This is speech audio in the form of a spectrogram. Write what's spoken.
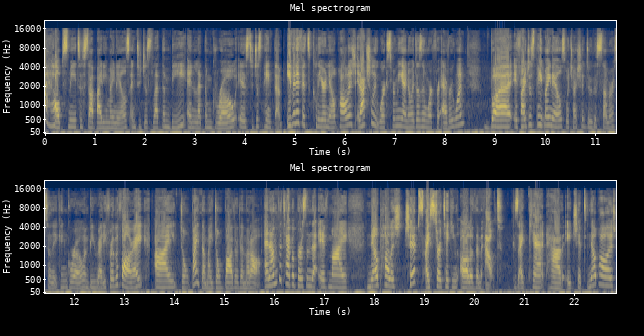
that helps me to stop biting my nails and to just let them be and let them grow is to just paint them. Even if it's clear nail polish, it actually works for me. I know it doesn't work for everyone, but if I just paint my nails, which I should do this summer so they can grow and be ready for the fall, right? I don't bite them. I don't bother them at all. And I'm the type of person that if my nail polish chips, I start taking all of them out because I can't have a chipped nail polish.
